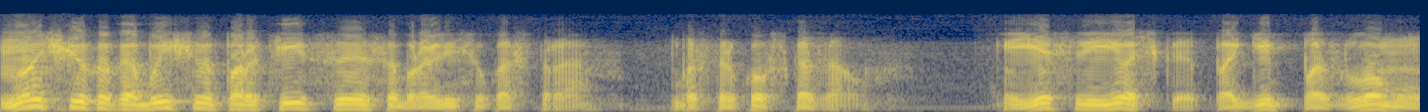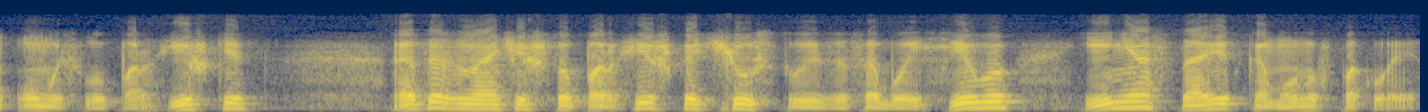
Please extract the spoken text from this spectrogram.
Ночью, как обычно, партийцы собрались у костра. Быстрыков сказал, «Если Йоська погиб по злому умыслу Парфишки, это значит, что Парфишка чувствует за собой силу и не оставит коммуну в покое.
